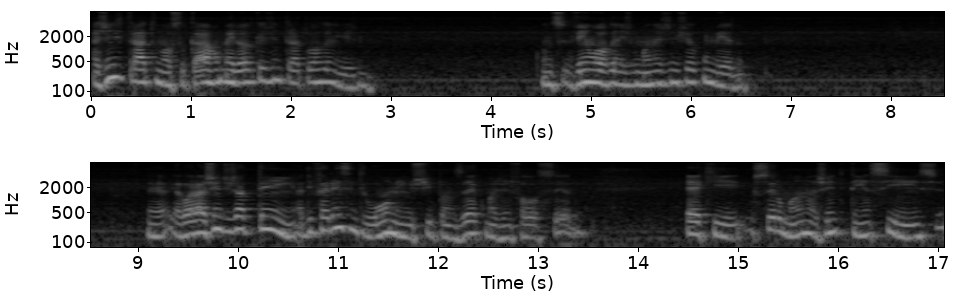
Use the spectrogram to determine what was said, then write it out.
A gente trata o nosso carro melhor do que a gente trata o organismo. Quando vem um organismo humano, a gente fica com medo. É, agora, a gente já tem a diferença entre o homem e o chimpanzé, como a gente falou cedo, é que o ser humano, a gente tem a ciência,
